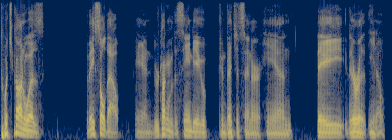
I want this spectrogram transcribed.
TwitchCon was they sold out, and you're talking about the San Diego Convention Center, and they there were you know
